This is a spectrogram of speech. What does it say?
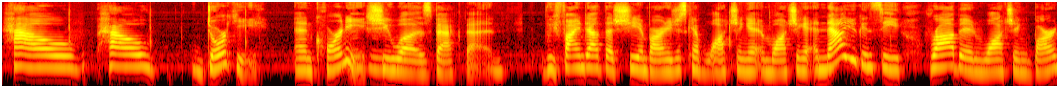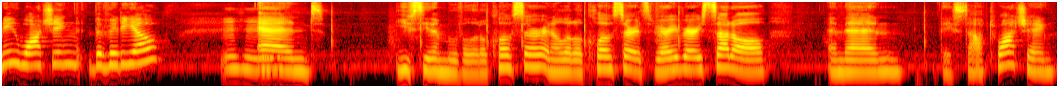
how how dorky and corny mm-hmm. she was back then. We find out that she and Barney just kept watching it and watching it, and now you can see Robin watching Barney watching the video, mm-hmm. and you see them move a little closer and a little closer. It's very very subtle, and then they stopped watching,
